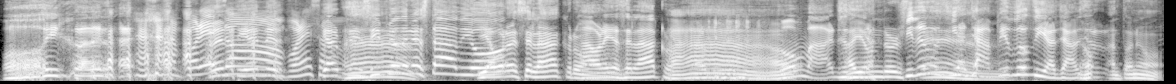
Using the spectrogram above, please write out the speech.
¡Oh, hijo de la- por ¿No eso, entiendes? por eso. Que al principio Ah. del estadio. Y ahora es el Akron. Ahora ya es el Akron. Ah, no manches. I ya. understand. Pide dos días ya, pide dos días ya. No, Antonio,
